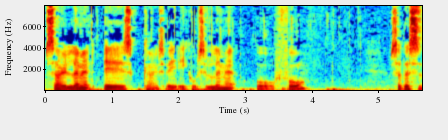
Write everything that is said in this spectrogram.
So limit is going to be equal to limit or four. So this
